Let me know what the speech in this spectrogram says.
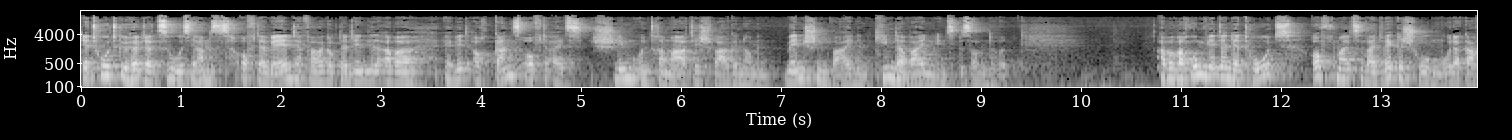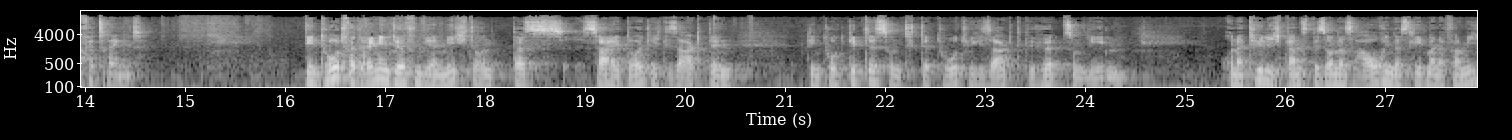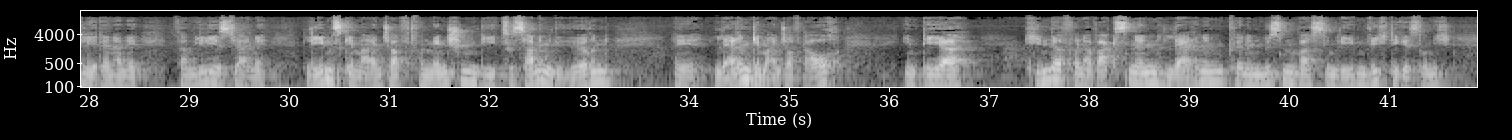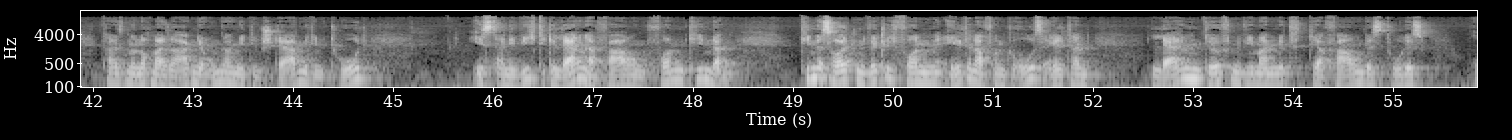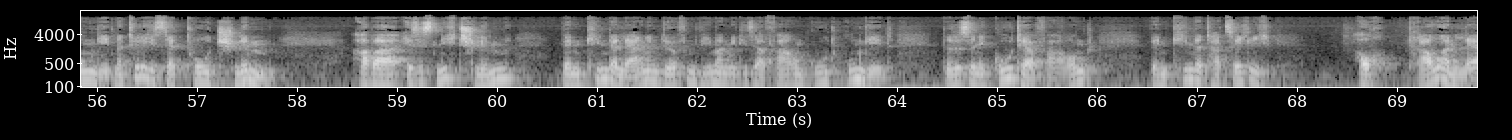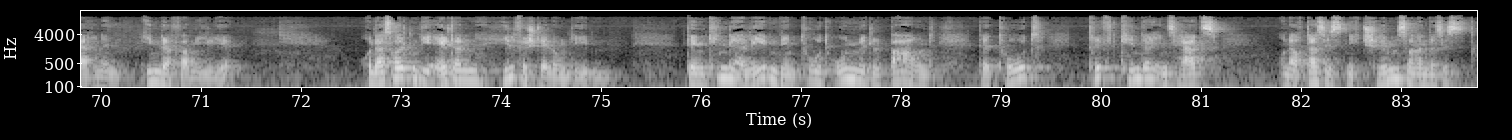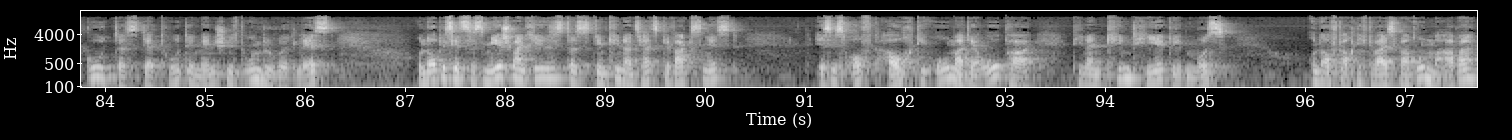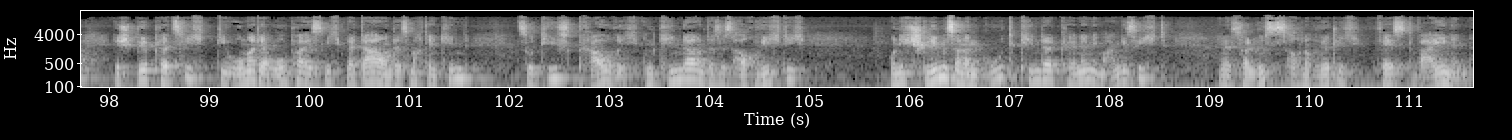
Der Tod gehört dazu. Sie haben es oft erwähnt, Herr Pfarrer Dr. Lindl, aber er wird auch ganz oft als schlimm und dramatisch wahrgenommen. Menschen weinen, Kinder weinen insbesondere. Aber warum wird denn der Tod oftmals so weit weggeschoben oder gar verdrängt? Den Tod verdrängen dürfen wir nicht und das sei deutlich gesagt, denn den Tod gibt es und der Tod, wie gesagt, gehört zum Leben. und natürlich ganz besonders auch in das Leben einer Familie, denn eine Familie ist ja eine Lebensgemeinschaft von Menschen, die zusammengehören, eine Lerngemeinschaft auch, in der Kinder von Erwachsenen lernen können müssen, was im Leben wichtig ist. Und ich kann es nur noch mal sagen, der Umgang mit dem Sterben, mit dem Tod ist eine wichtige Lernerfahrung von Kindern. Kinder sollten wirklich von Eltern, auch von Großeltern lernen dürfen, wie man mit der Erfahrung des Todes umgeht. Natürlich ist der Tod schlimm, aber es ist nicht schlimm, wenn Kinder lernen dürfen, wie man mit dieser Erfahrung gut umgeht. Das ist eine gute Erfahrung, wenn Kinder tatsächlich auch trauern lernen in der Familie. Und da sollten die Eltern Hilfestellung geben. Denn Kinder erleben den Tod unmittelbar und der Tod trifft Kinder ins Herz. Und auch das ist nicht schlimm, sondern das ist gut, dass der Tod den Menschen nicht unberührt lässt. Und ob es jetzt das Meerschweinchen ist, das dem Kind ans Herz gewachsen ist, es ist oft auch die Oma, der Opa, den ein Kind hergeben muss und oft auch nicht weiß warum, aber es spürt plötzlich, die Oma, der Opa ist nicht mehr da und das macht ein Kind zutiefst traurig. Und Kinder, und das ist auch wichtig und nicht schlimm, sondern gut, Kinder können im Angesicht eines Verlusts auch noch wirklich fest weinen.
